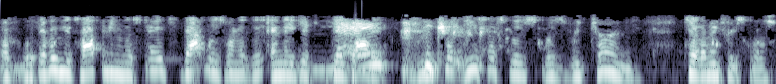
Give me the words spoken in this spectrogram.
of, with everything that's happening in the states, that was one of the, and they just they got it. Recess was was returned to elementary schools.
